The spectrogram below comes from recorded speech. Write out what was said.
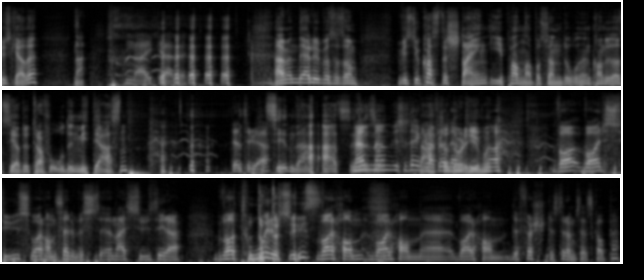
Husker jeg det? Nei, ikke jeg heller. Nei, men det jeg lurer på sånn som Hvis du kaster stein i panna på sønnen til Odin, kan du da si at du traff Odin midt i assen? Det tror jeg. Siden det er ass, Men, liksom. men hvis du tenker er deg fra den tiden humor. var, var Sus Var han selve Nei, Sus, sier jeg. Var Thor Sus? var han, var, han, eh, var han det første strømselskapet?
